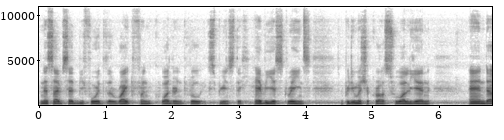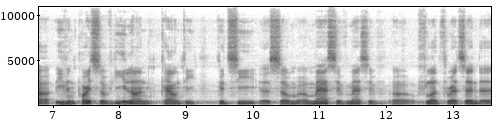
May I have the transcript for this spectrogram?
and as i've said before the right front quadrant will experience the heaviest rains pretty much across Hualien and uh, even parts of Yilan County could see uh, some uh, massive, massive uh, flood threats. And uh,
